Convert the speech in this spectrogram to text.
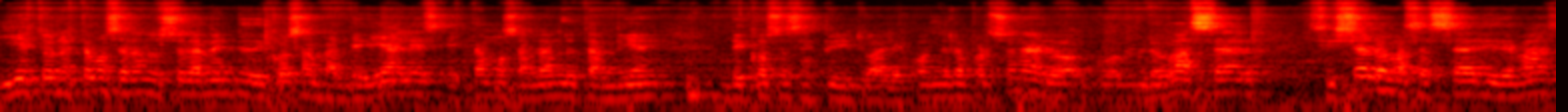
Y esto no estamos hablando solamente de cosas materiales, estamos hablando también de cosas espirituales. Cuando la persona lo, lo va a hacer, si ya lo vas a hacer y demás,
